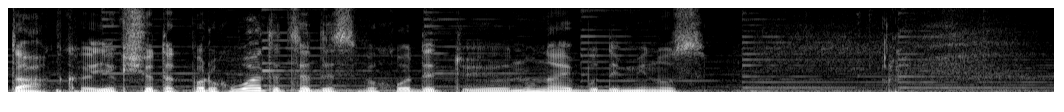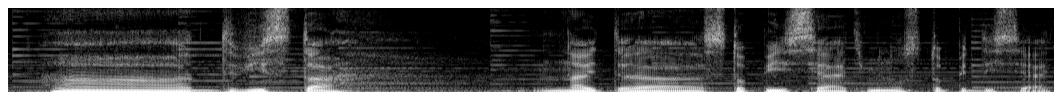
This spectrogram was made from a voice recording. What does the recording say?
Так, якщо так порахувати, це десь виходить, ну, навіть буде мінус е, 200, навіть е, 150, мінус 150.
